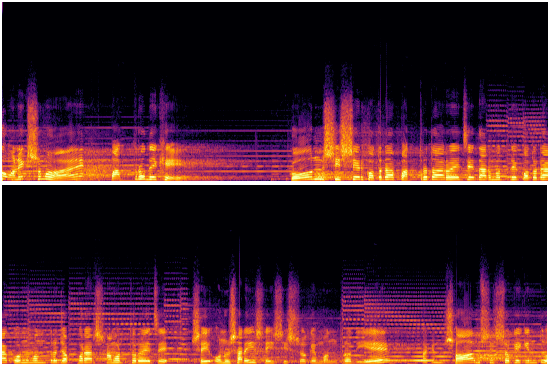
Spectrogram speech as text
অনেক সময় পাত্র দেখে কোন শিষ্যের কতটা পাত্রতা রয়েছে, তার মধ্যে কতটা কোন মন্ত্র জপ করার সামর্থ্য রয়েছে, সেই অনুসারেই সেই শিষ্যকে মন্ত্র দিয়ে থাকেন। সব শিষ্যকে কিন্তু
